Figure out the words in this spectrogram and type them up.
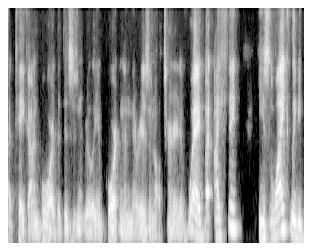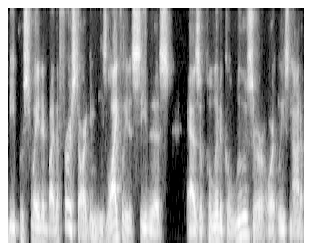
uh, take on board that this isn't really important and there is an alternative way. But I think he's likely to be persuaded by the first argument. He's likely to see this as a political loser or at least not a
